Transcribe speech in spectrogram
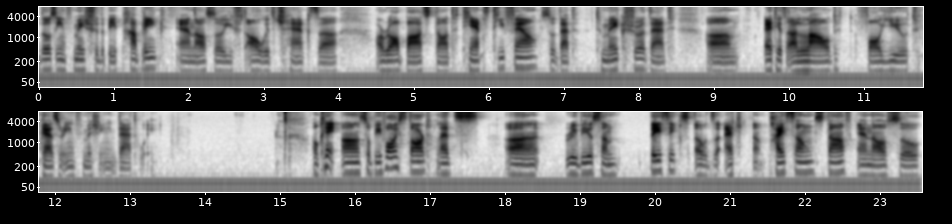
those information should be public and also you should always check the robots.txt file so that to make sure that um, it is allowed for you to gather information in that way. Okay, uh, so before we start, let's uh, review some basics of the uh, Python stuff and also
